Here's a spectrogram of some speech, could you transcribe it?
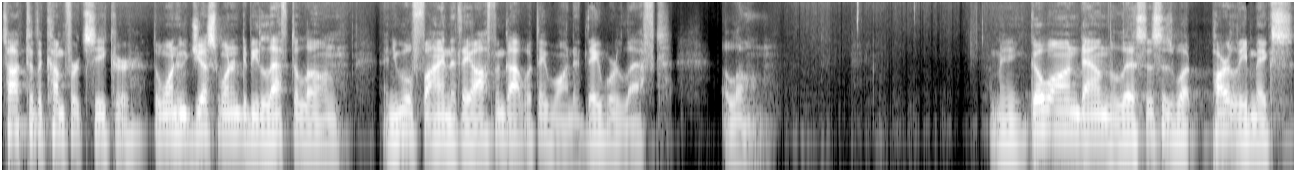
Talk to the comfort seeker, the one who just wanted to be left alone and you will find that they often got what they wanted. They were left alone. I mean, go on down the list. This is what partly makes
